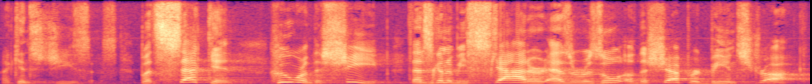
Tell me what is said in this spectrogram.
against Jesus. But second, who are the sheep that is going to be scattered as a result of the shepherd being struck?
